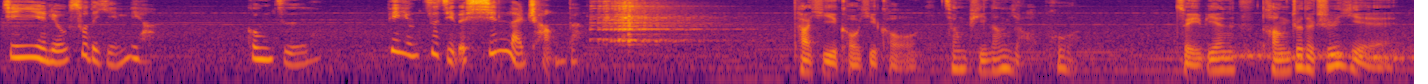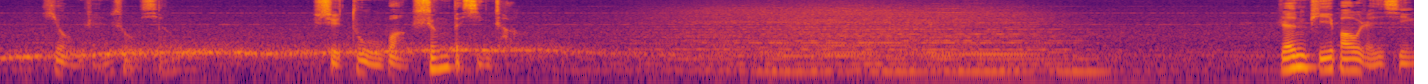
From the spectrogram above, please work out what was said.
今夜留宿的银两，公子便用自己的心来偿吧。他一口一口将皮囊咬破，嘴边淌着的汁液诱人肉香，是杜望生的心肠。人皮包人心，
